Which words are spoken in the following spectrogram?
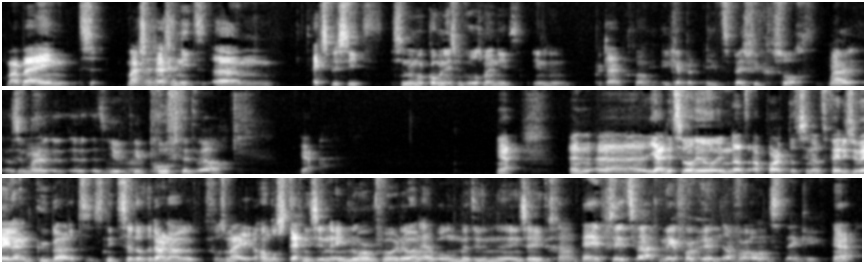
Maar bijeen... Ze, maar ze zeggen niet ehm, expliciet... Ze noemen communisme volgens mij niet in hun partijprogramma. Ik heb het niet specifiek gezocht. Maar, Ja, zeg maar het- het- het- je, je proeft het wel. En eh, ja, dit is wel heel inderdaad apart. Dat ze inderdaad Venezuela en Cuba. Dat is niet zo dat we daar nou volgens mij handelstechnisch een enorm voordeel aan hebben om met hun eh, in zee te gaan. Nee, precies. Het is wel meer voor hun dan voor ons, denk ik. Ja.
